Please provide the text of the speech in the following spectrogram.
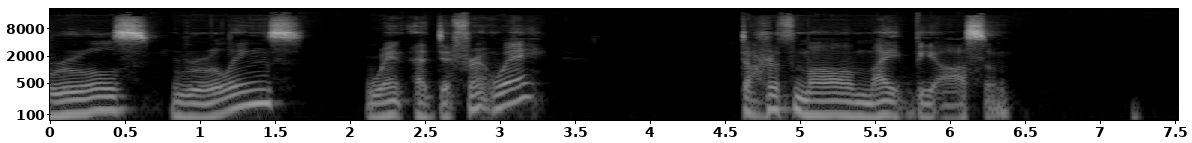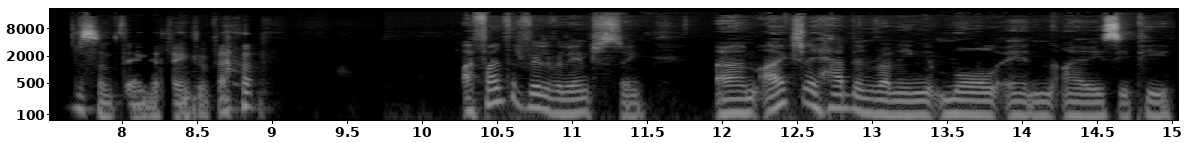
rules rulings went a different way, Darth Maul might be awesome. Something to think about. I find that really, really interesting. Um, I actually have been running Maul in IACP.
